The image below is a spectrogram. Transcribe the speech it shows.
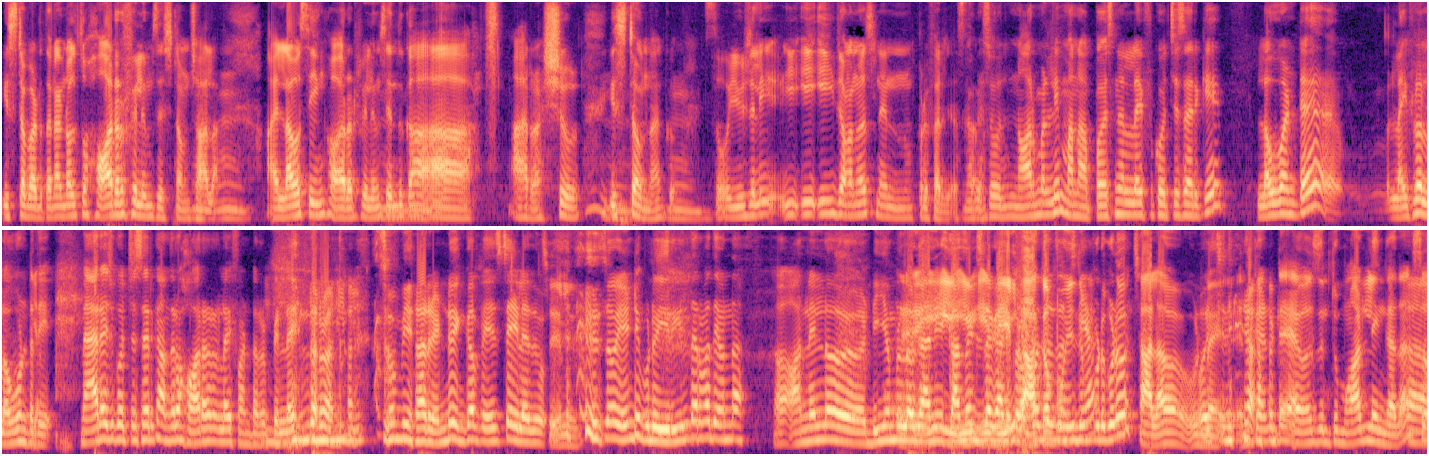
ఇష్టపడతాను. అండ్ ఆల్సో హారర్ ఫిలిమ్స్ ఇష్టం చాలా. I love seeing horror films ఎందుకు ఆ- ఆ రష్ ఇష్టం నాకు. సో యూజువలీ ఈ ఈ- ఈ జానర్స్ నేను ప్రిఫర్ చేస్తాను. సో నార్మల్లీ మన పర్సనల్ లైఫ్కి వచ్చేసరికి లవ్ అంటే లైఫ్లో లవ్ ఉంటుంది. మ్యారేజ్కి వచ్చేసరికి అందరూ హారర్ లైఫ్ అంటారు పెళ్ళైన తర్వాత. సో మీరు ఆ రెండు ఇంకా ఫేస్ చేయలేదు. సో ఏంటి ఇప్పుడు ఈ రీల్ తర్వాత ఏమన్నా ఆన్లైన్లో DM లో కానీ కమెంట్స్లో కానీ ఇప్పుడు కూడా చాలా ఉన్నాయి. ఎందుకంటే ఐ వాజ్ ఇన్ టు మోడలింగ్ కదా సో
